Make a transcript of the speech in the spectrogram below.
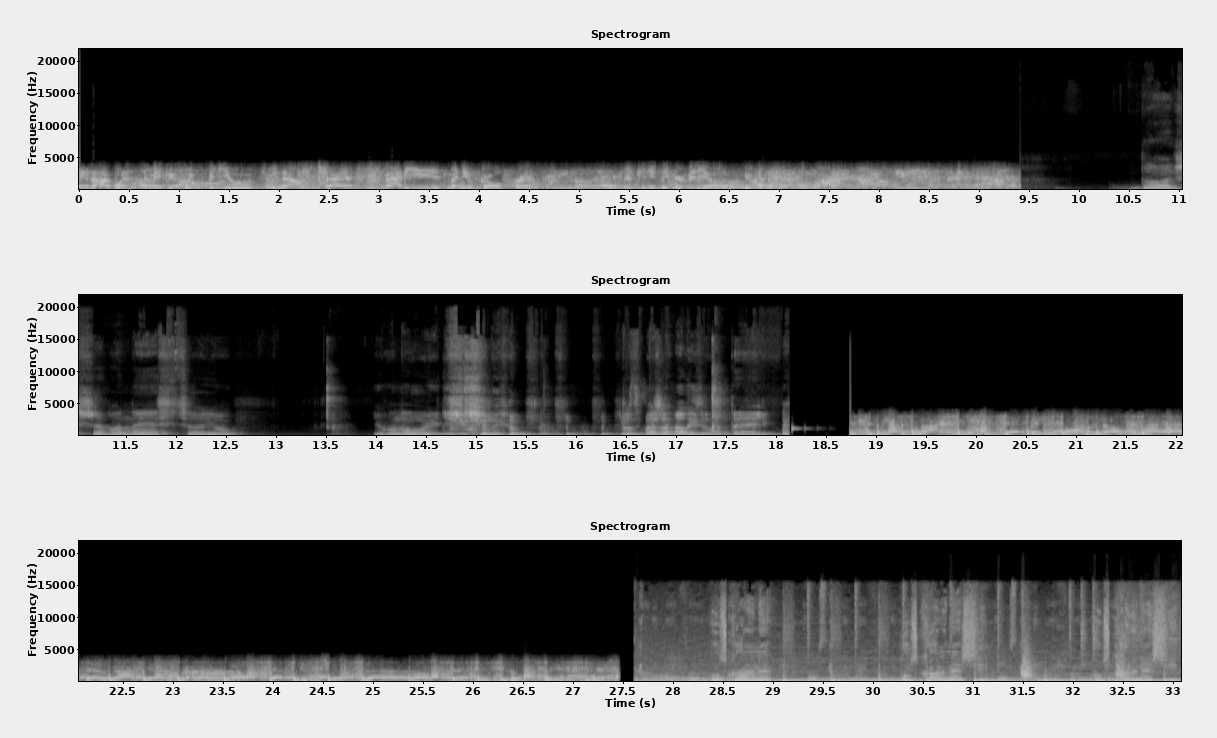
And I wanted to make a quick video to announce that Maddie is my new girlfriend. Can you take her video? Дальше вони з цією його новою дівчиною розважались в готелі. Who's calling that? Who's calling that sheep? Who's calling that sheep?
